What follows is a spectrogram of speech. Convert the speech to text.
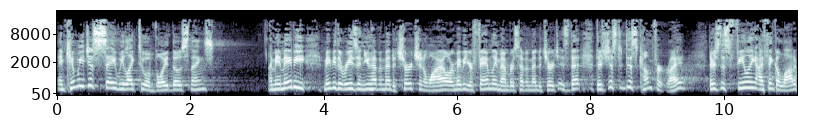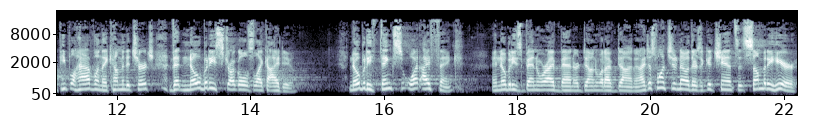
and can we just say we like to avoid those things? I mean, maybe, maybe the reason you haven't been to church in a while, or maybe your family members haven't been to church, is that there's just a discomfort, right? There's this feeling I think a lot of people have when they come into church that nobody struggles like I do. Nobody thinks what I think, and nobody's been where I've been or done what I've done. And I just want you to know there's a good chance that somebody here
